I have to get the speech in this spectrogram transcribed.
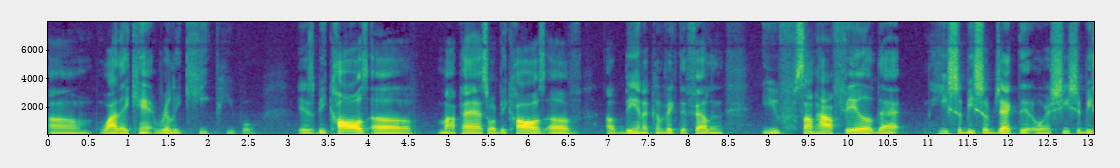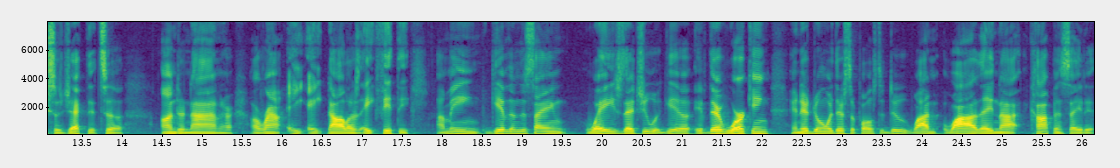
um, why they can't really keep people, is because of my past or because of, of being a convicted felon, you somehow feel that he should be subjected or she should be subjected to under nine or around eight eight dollars eight fifty. I mean, give them the same wage that you would give. If they're working and they're doing what they're supposed to do why why are they not compensated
